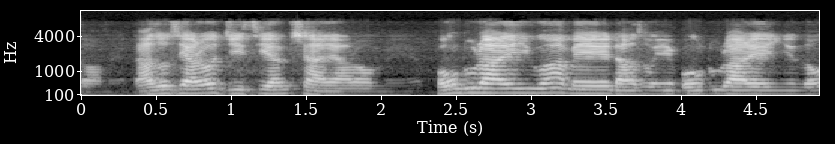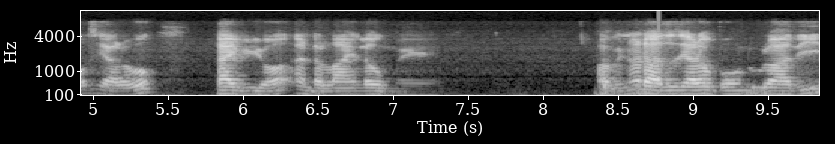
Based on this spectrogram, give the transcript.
သွားမယ်ဒါဆိုဆရာတို့ GCM ဖြာရတော့မယ်ဘုံတူတာတွေယူရမယ်ဒါဆိုရင်ဘုံတူတာတွေအရင်ဆုံးဆရာတို့လိုက်ပြီးတော့ underline လုပ်မယ်ဟုတ်ပြီနော်ဒါဆိုဆရာတို့ဘုံတူတာသည်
